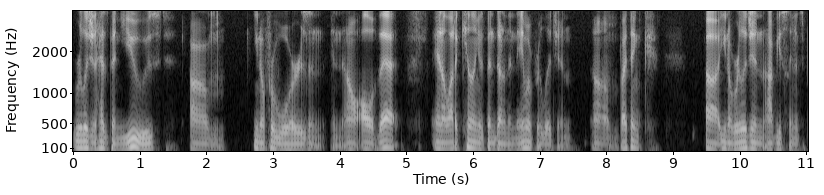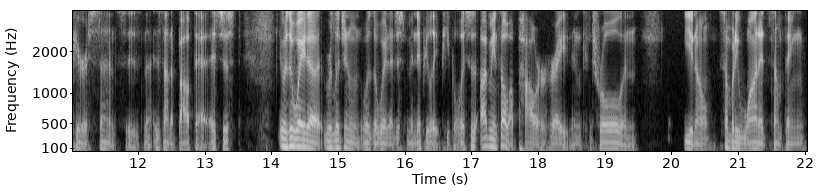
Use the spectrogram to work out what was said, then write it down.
religion has been used, um, you know, for wars and and all, all, of that, and a lot of killing has been done in the name of religion. Um, but I think uh, you know, religion, obviously in its purest sense, is not, is not about that. It's just, it was a way to, religion was a way to just manipulate people. It's just, I mean, it's all about power, right, and control, and you know, somebody wanted something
